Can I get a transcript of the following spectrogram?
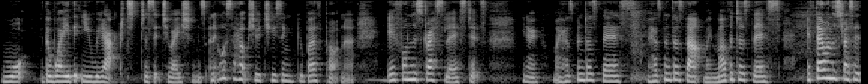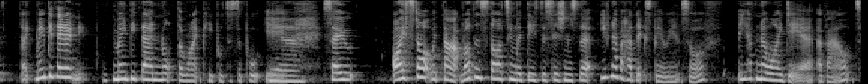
what the way that you react to situations, and it also helps you with choosing your birth partner. If on the stress list it's, you know, my husband does this, my husband does that, my mother does this. If they're on the stress like maybe they don't, maybe they're not the right people to support you. Yeah. So I start with that rather than starting with these decisions that you've never had the experience of, you have no idea about.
